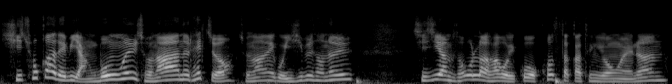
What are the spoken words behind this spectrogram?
시초가 대비 양봉을 전환을 했죠. 전환하고 21선을 지지하면서 올라가고 있고 코스닥 같은 경우에는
